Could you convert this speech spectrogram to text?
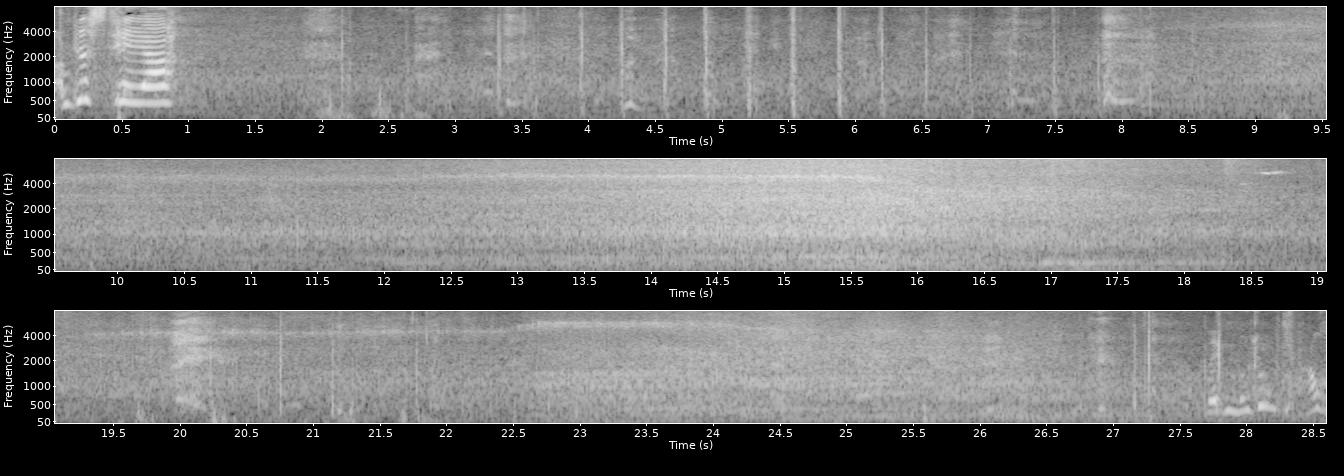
I'm just here. Bit muddled now.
